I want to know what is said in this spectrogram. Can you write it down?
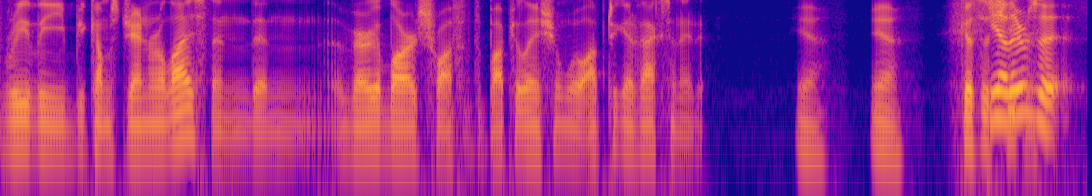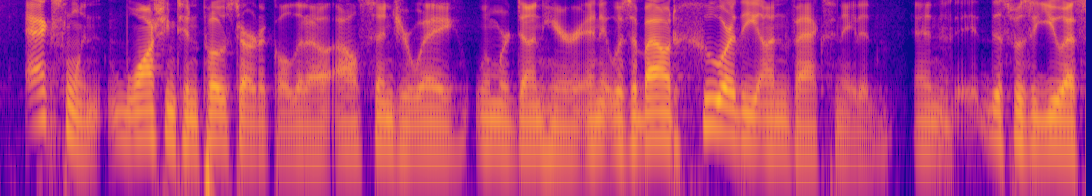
really becomes generalized, then then a very large swath of the population will opt to get vaccinated. Yeah, Yeah. because Yeah, there was a excellent Washington Post article that I'll, I'll send your way when we're done here, and it was about who are the unvaccinated, and hmm. this was a U.S.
